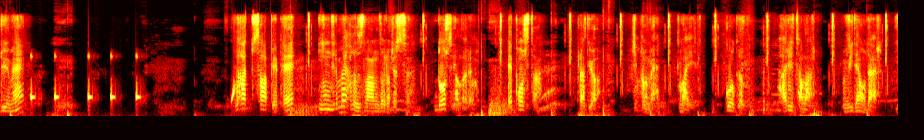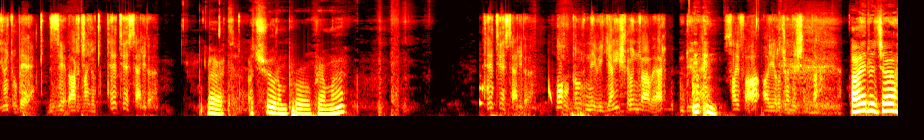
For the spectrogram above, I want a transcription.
Düğme. WhatsApp app, indirme hızlandırıcısı, dosyaları, e-posta, radyo, cipime, mail, Google, haritalar, videolar, YouTube, ZRC, TT seride, Evet, açıyorum programı. TT seride, Open Navigation Driver, düğme, sayfa ayırıcı dışında. Ayrıca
